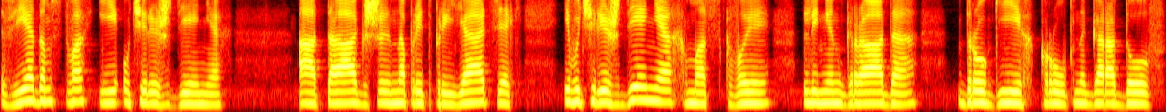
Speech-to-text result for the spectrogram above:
ведомствах и учреждениях, а также на предприятиях и в учреждениях Москвы, Ленинграда, других крупных городов.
